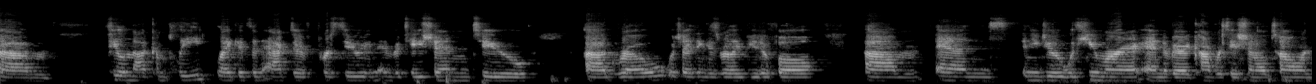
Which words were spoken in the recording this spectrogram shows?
um, feel not complete, like it's an active pursuit and invitation to uh, grow, which I think is really beautiful. Um, and and you do it with humor and a very conversational tone.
